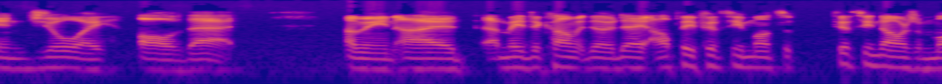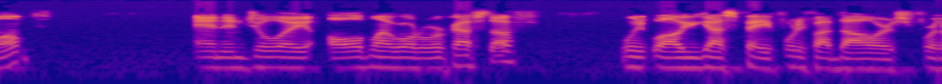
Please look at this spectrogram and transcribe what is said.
enjoy all of that. I mean, I I made the comment the other day. I'll pay fifteen months, fifteen dollars a month, and enjoy all of my World of Warcraft stuff, while you guys pay forty five dollars for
